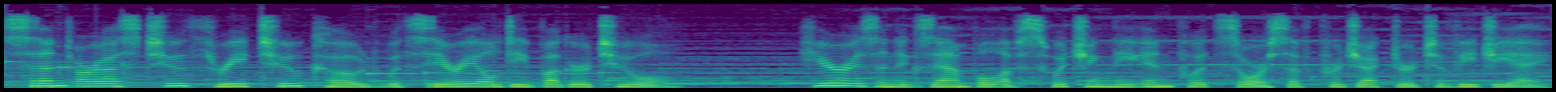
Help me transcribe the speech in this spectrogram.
Send RS-232 code with serial debugger tool. Here is an example of switching the input source of projector to VGA.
